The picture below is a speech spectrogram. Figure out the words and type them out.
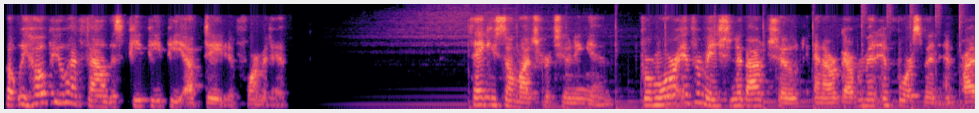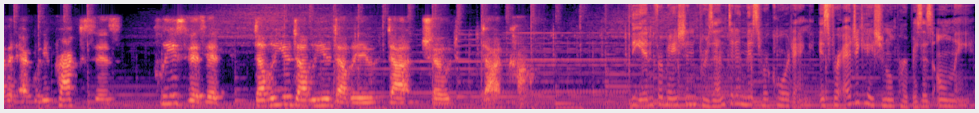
but we hope you have found this PPP update informative. Thank you so much for tuning in. For more information about Choate and our government enforcement and private equity practices, please visit www.choate.com. The information presented in this recording is for educational purposes only.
